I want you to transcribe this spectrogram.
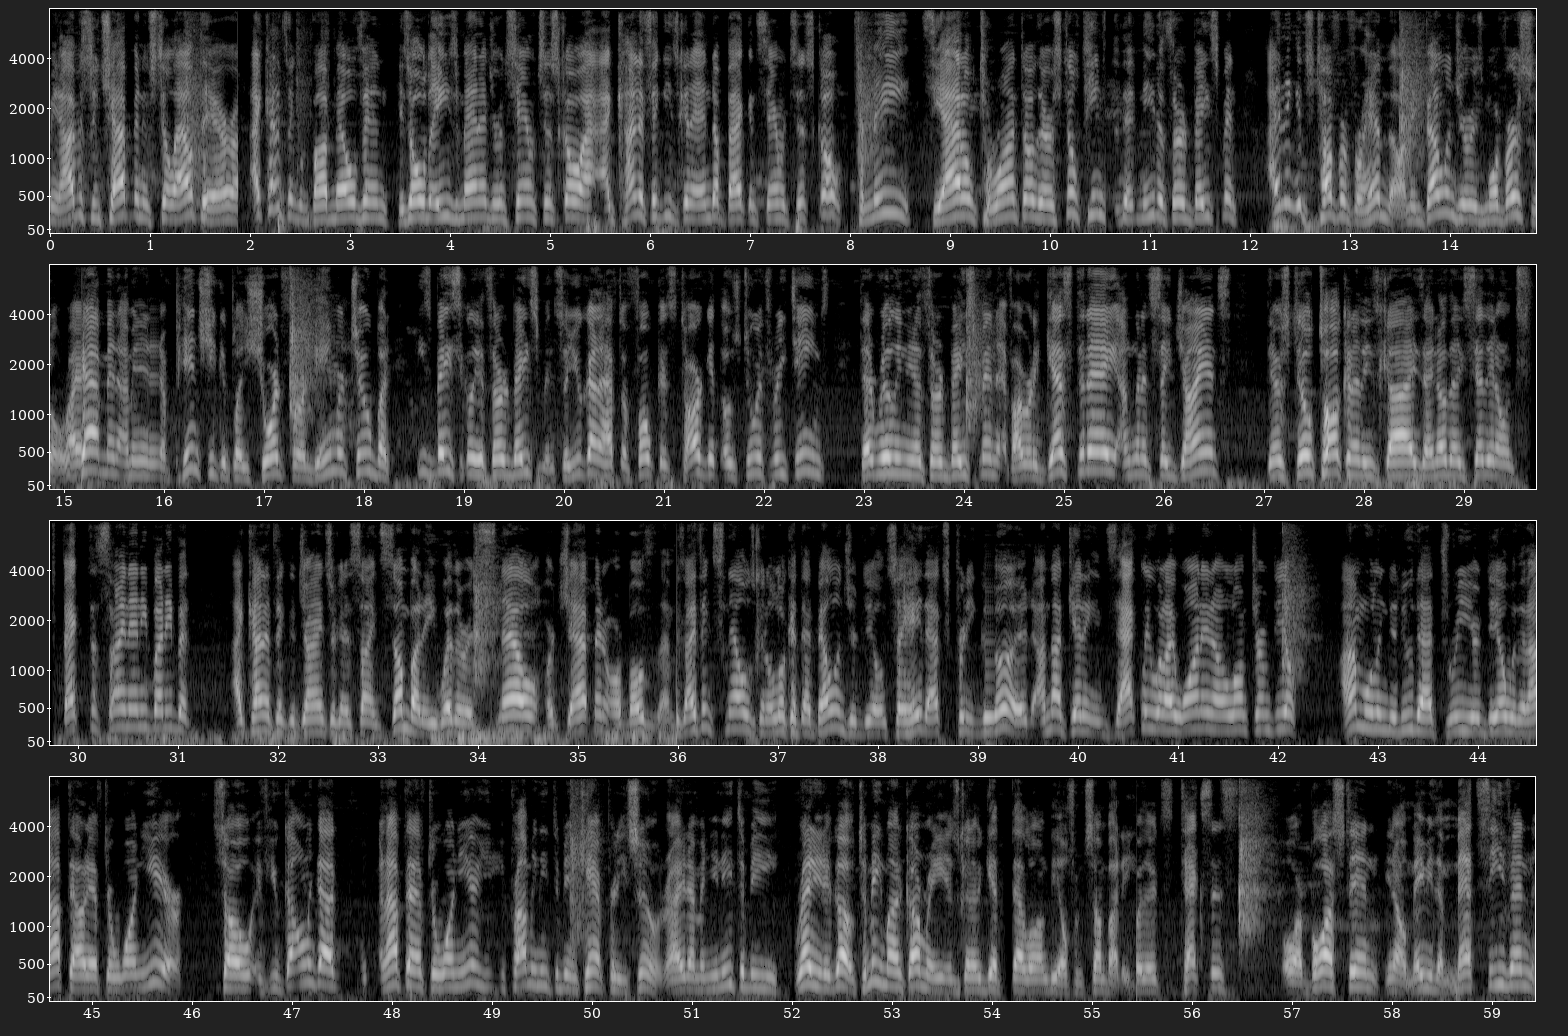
I mean, obviously Chapman is still out there. I kind of think of Bob Melvin, his old A's manager in San Francisco. I, I kind of think he's going to end up back in San Francisco. To me, Seattle, Toronto, there are still teams that need a third baseman. I think it's tougher for him, though. I mean, Bellinger is more versatile, right? Chapman, I mean, in a pinch, he could play short for a game or two, but he's basically a third baseman. So you're going to have to focus, target those two or three teams that really need a third baseman. If I were to guess today, I'm going to say Giants. They're still talking to these guys. I know they said they don't expect to sign anybody, but I kind of think the Giants are going to sign somebody, whether it's Snell or Chapman or both of them. Because I think Snell's going to look at that Bellinger deal and say, hey, that's pretty good. I'm not getting exactly what I wanted on a long term deal. I'm willing to do that three year deal with an opt out after one year. So if you only got an opt out after one year, you, you, probably need to be in camp pretty soon, right? I mean, you need to be ready to go. To me, Montgomery is going to get that long deal from somebody, whether it's Texas or Boston, you know, maybe the Mets even.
